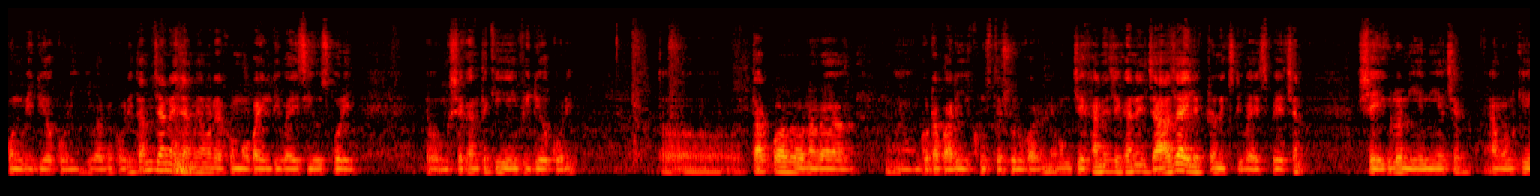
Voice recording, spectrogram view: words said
কোন ভিডিও করি, কীভাবে করি? তো আমি জানাই যে আমি আমার এরকম মোবাইল ডিভাইস ইউজ করি এবং সেখান থেকেই এই ভিডিও করি। তো তারপর ওনারা গোটা বাড়ি খুঁজতে শুরু করেন এবং যেখানে যেখানে যা যা ইলেকট্রনিক্স ডিভাইস পেয়েছেন সেইগুলো নিয়ে নিয়েছেন। এমনকি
